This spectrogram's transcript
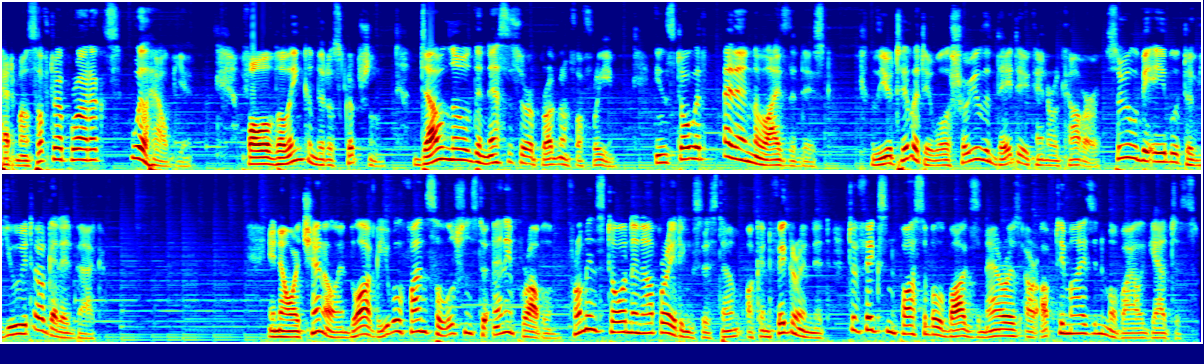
Hetman Software Products will help you. Follow the link in the description, download the necessary program for free, install it and analyze the disk. The utility will show you the data you can recover, so you'll be able to view it or get it back. In our channel and blog you will find solutions to any problem, from installing an operating system or configuring it to fixing possible bugs and errors or optimizing mobile gadgets.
